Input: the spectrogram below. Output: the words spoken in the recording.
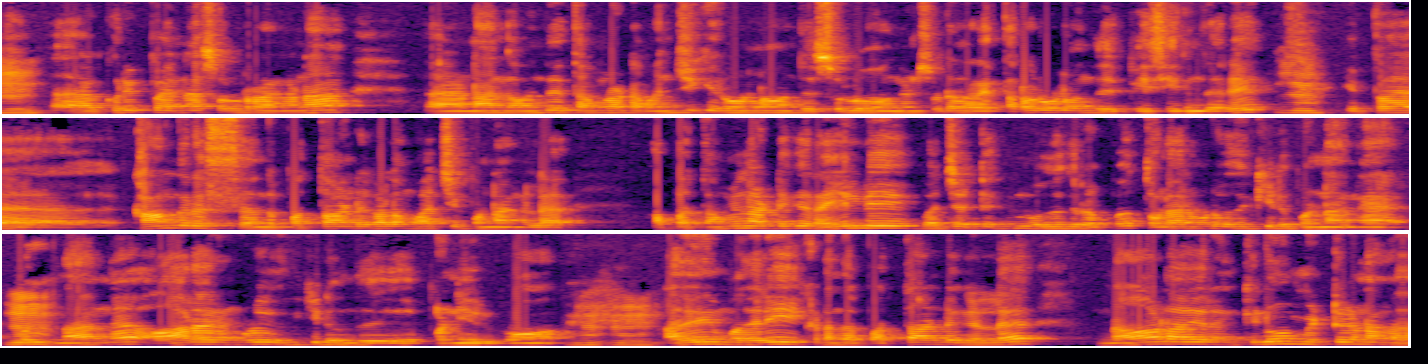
ம், அஹ் குறிப்பா என்ன சொல்றாங்கன்னா அஹ் நாங்க வந்து தமிழ்நாட்டை வஞ்சிக்கிறோம்லாம் வந்து சொல்லுவாங்கன்னு சொல்லிட்டு நிறைய தரவோட வந்து பேசியிருந்தாரு. இப்ப காங்கிரஸ் அந்த பத்தாண்டு காலம் ஆட்சி பண்ணாங்கல்ல அப்ப தமிழ்நாட்டுக்கு ரயில்வே பட்ஜெட்டுக்குன்னு ஒதுக்குறப்ப தொள்ளாயிரம் கோடி ஒதுக்கீடு பண்ணாங்க. நாங்க ஆறாயிரம் கோடி ஒதுக்கீடு வந்து பண்ணியிருக்கோம். அதே மாதிரி கடந்த பத்தாண்டுகள்ல நாலாயிரம் கிலோமீட்டர் நாங்க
